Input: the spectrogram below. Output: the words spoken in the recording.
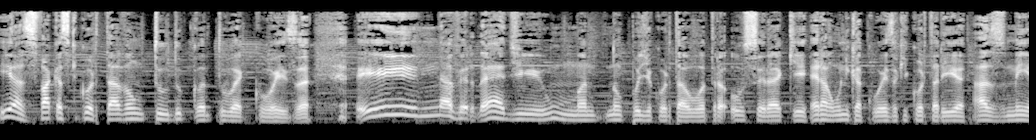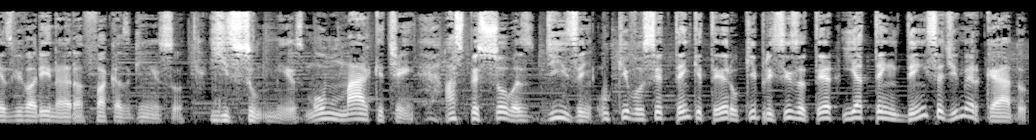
e as facas que cortavam tudo quanto é coisa. E na verdade, uma não podia cortar a outra, ou será que era a única coisa que cortaria as meias Vivarina? Era facas guinso. Isso mesmo, o marketing. As pessoas dizem o que você tem que ter, o que precisa ter e a tendência de mercado.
